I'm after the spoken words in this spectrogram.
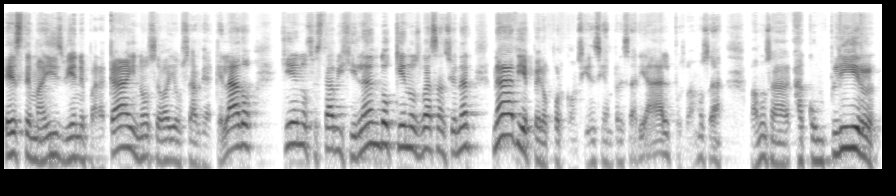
Este maíz viene para acá y no se vaya a usar de aquel lado. ¿Quién nos está vigilando? ¿Quién nos va a sancionar? Nadie, pero por conciencia empresarial, pues vamos a, vamos a, a, cumplir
